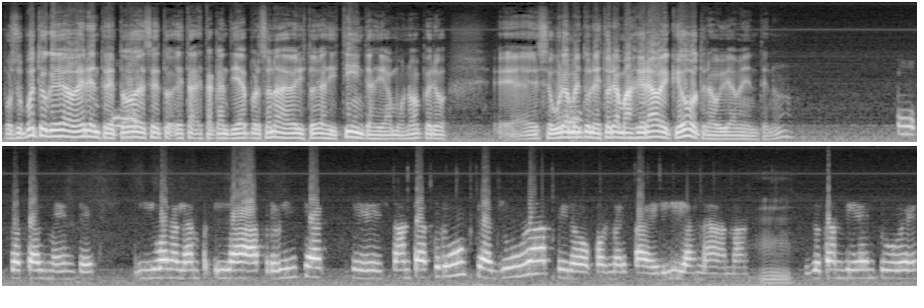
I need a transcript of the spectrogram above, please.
Por supuesto que debe haber entre toda esta, esta cantidad de personas, debe haber historias distintas, digamos, ¿no? Pero eh, seguramente una historia más grave que otra, obviamente, ¿no? Sí, totalmente. Y bueno, la, la provincia de Santa Cruz te ayuda, pero con mercaderías nada más. Mm. Yo también tuve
